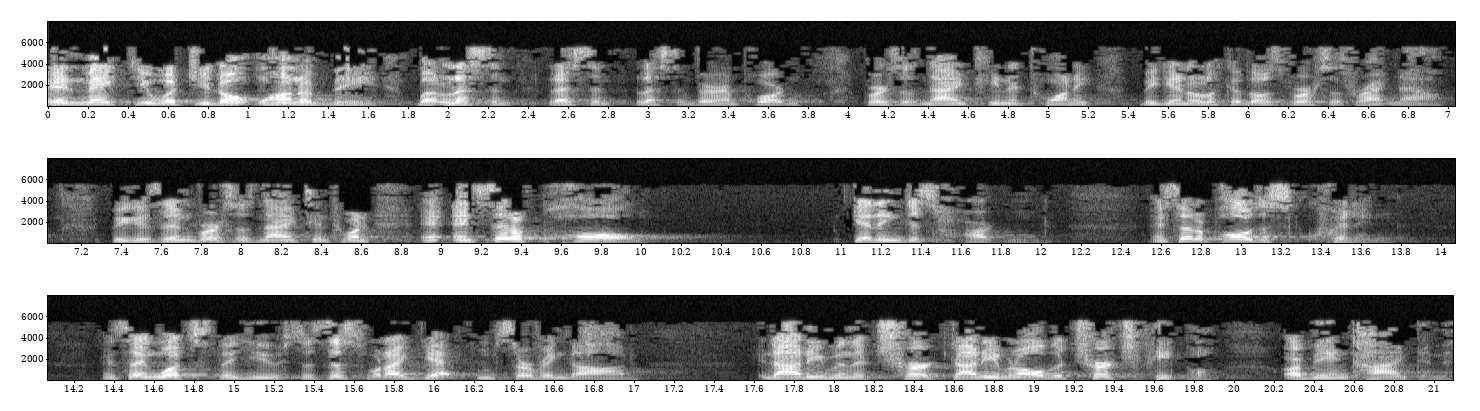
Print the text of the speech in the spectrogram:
and make you what you don't want to be. But listen, listen, listen, very important. Verses 19 and 20. Begin to look at those verses right now. Because in verses 19 and 20, instead of Paul getting disheartened, instead of Paul just quitting and saying, what's the use? Is this what I get from serving God? Not even the church, not even all the church people are being kind to me.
